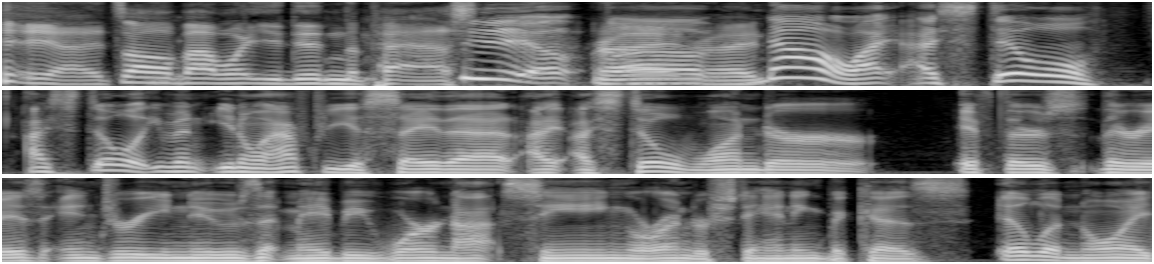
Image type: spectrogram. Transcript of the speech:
yeah, it's all about what you did in the past. Yeah. Right, Uh, right. No, I, I still, I still, even you know, after you say that, I, I still wonder if there's there is injury news that maybe we're not seeing or understanding because Illinois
